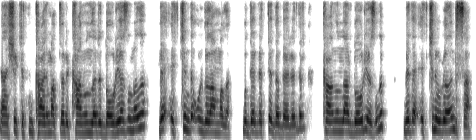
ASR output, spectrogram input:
Yani şirketin talimatları, kanunları doğru yazılmalı ve etkin de uygulanmalı. Bu devlette de böyledir. Kanunlar doğru yazılıp ve de etkin uygulanırsa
